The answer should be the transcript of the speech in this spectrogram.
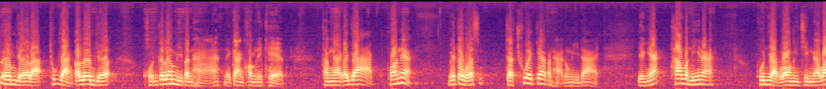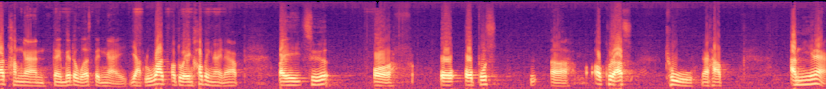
เริ่มเยอะละทุกอย่างก็เริ่มเยอะ คนก็เริ่มมีปัญหาในการคอมมิ n น c a t e ทำงานก็ยาก เพราะเนี่ย Metaverse จะช่วยแก้ปัญหาตรงนี้ได้ อย่างเงี้ยถ้าวันนี้นะ คุณอยากลองจริงๆนะว่าทำงานใน Metaverse เป็นไง อยากรู้ว่าเอาตัวเองเข้าไปไงนะครับ ไปซื้อโอโอปุสออ Oculus 2นะครับ อันนี้เนี่ย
